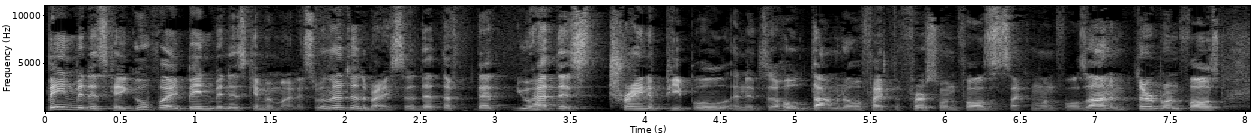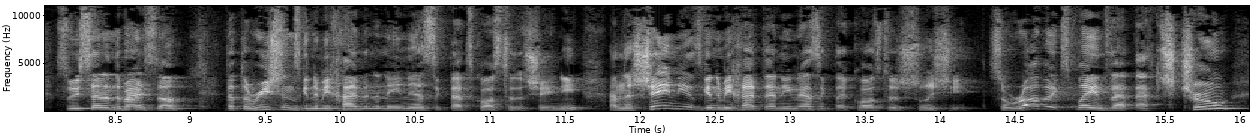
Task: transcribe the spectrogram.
Bain ben iske gufay, bain ben iske memanis. We learned in the Brisa that the, that you have this train of people, and it's a whole domino effect. The first one falls, the second one falls on him, the third one falls. So we said in the Brisa that the Rishon is going to be chayv in any nesik that's caused to the Sheni, and the Sheni is going to be chayv to any nesik that caused to the Shlishi. So Rava explains that that's true,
